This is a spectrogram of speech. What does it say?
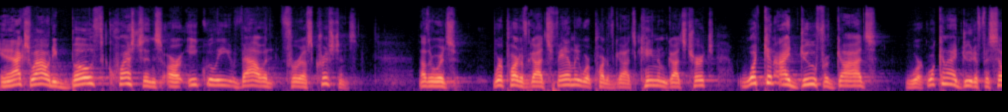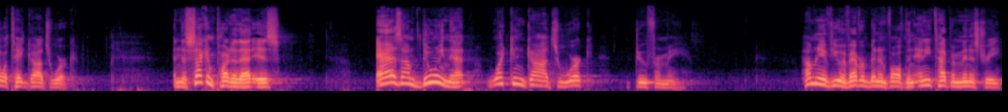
In actuality, both questions are equally valid for us Christians. In other words, we're part of God's family, we're part of God's kingdom, God's church. What can I do for God's work? What can I do to facilitate God's work? And the second part of that is as I'm doing that, what can God's work do for me? How many of you have ever been involved in any type of ministry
